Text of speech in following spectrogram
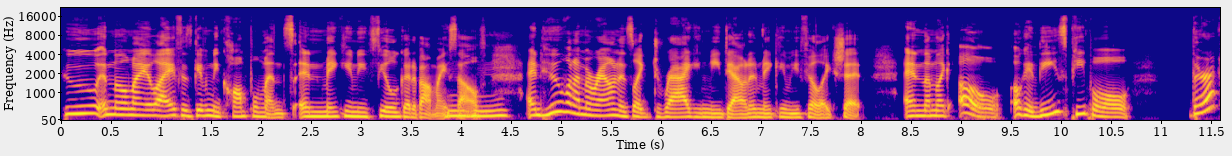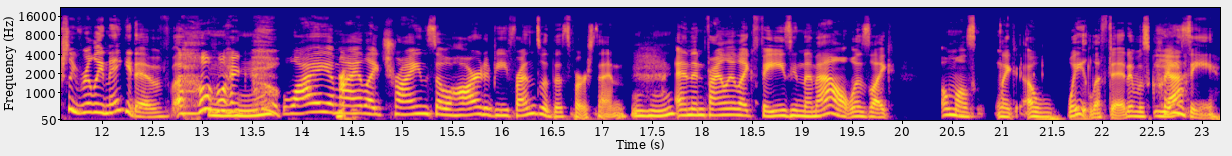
who in the, my life is giving me compliments and making me feel good about myself, Mhm. and who when I'm around is like dragging me down and making me feel like shit. And I'm like, oh, okay, these people, they're actually really negative. I'm like, why am I like trying so hard to be friends with this person? Mhm. And then finally, like phasing them out was like almost like a weight lifted. It was crazy.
